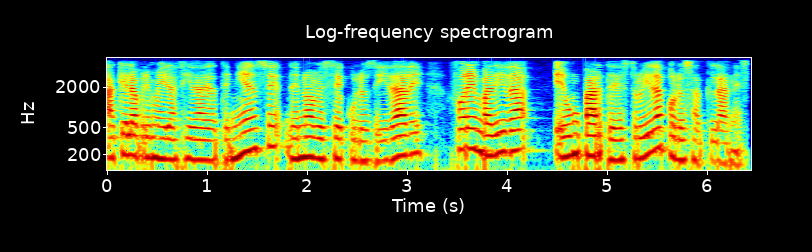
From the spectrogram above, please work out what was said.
Aquela primeira cidade ateniense, de nove séculos de idade, fora invadida e un parte destruída polos atlanes.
